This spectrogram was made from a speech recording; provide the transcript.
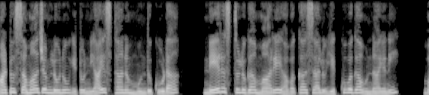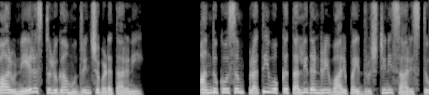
అటు సమాజంలోనూ ఇటు న్యాయస్థానం ముందు కూడా నేరస్తులుగా మారే అవకాశాలు ఎక్కువగా ఉన్నాయని వారు నేరస్తులుగా ముద్రించబడతారని. అందుకోసం ప్రతి ఒక్క తల్లిదండ్రి వారిపై దృష్టిని సారిస్తూ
